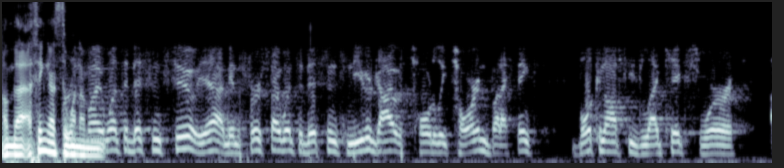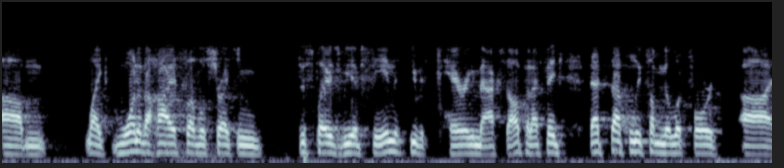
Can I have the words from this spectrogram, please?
Um, I think that's the first one. I'm. Fight went the distance too. Yeah, I mean the first fight went the distance. Neither guy was totally torn, but I think Volkanovski's leg kicks were. Um, like one of the highest level striking displays we have seen. He was tearing Max up, and I think that's definitely something to look forward uh,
